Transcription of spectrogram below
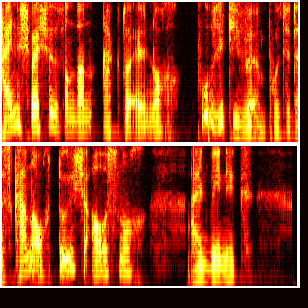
keine Schwäche, sondern aktuell noch positive Impulse. Das kann auch durchaus noch ein wenig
